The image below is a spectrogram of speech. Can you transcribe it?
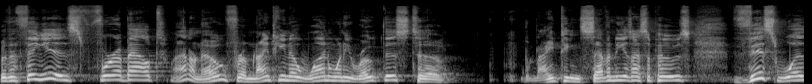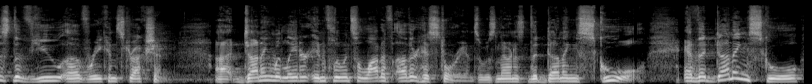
But the thing is, for about, I don't know, from 1901 when he wrote this to 1970s, I suppose, this was the view of Reconstruction. Uh, Dunning would later influence a lot of other historians. It was known as the Dunning School. And the Dunning School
